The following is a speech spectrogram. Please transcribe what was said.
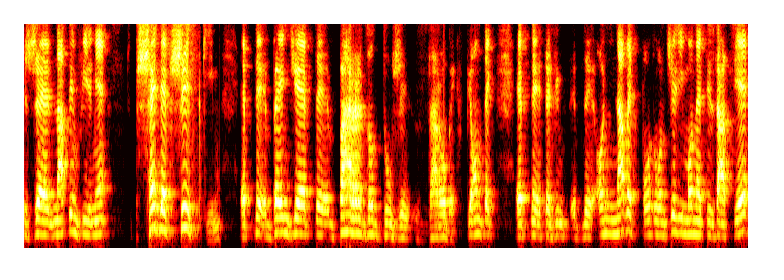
że na tym filmie przede wszystkim E, będzie e, bardzo duży zarobek. W piątek e, oni nawet podłączyli monetyzację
